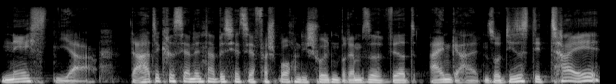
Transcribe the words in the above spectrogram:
nächsten Jahr? Da hatte Christian Lindner bis jetzt ja versprochen, die Schuldenbremse wird eingehalten. So, dieses Detail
